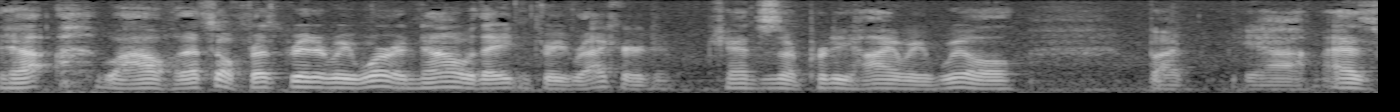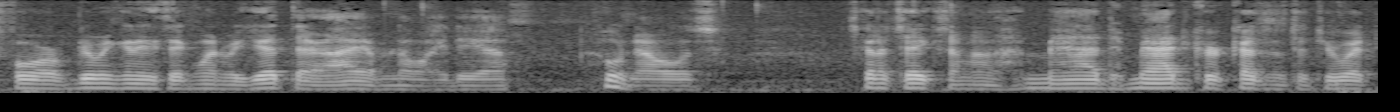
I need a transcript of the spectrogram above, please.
Yeah, wow, that's how frustrated we were. And now with 8 and 3 record, chances are pretty high we will. But yeah, as for doing anything when we get there, I have no idea. Who knows? It's going to take some uh, mad, mad Kirk Cousins to do it.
